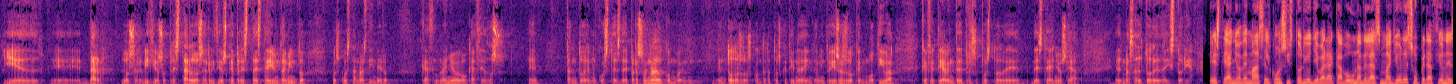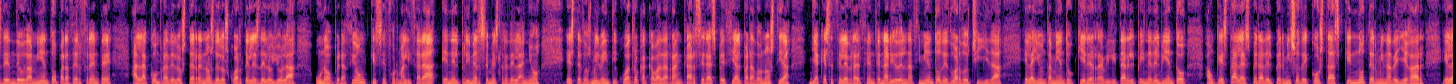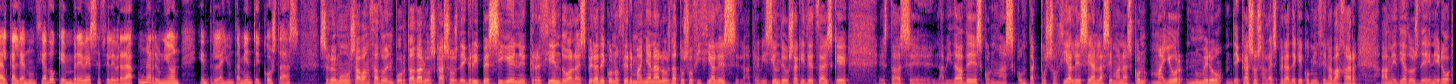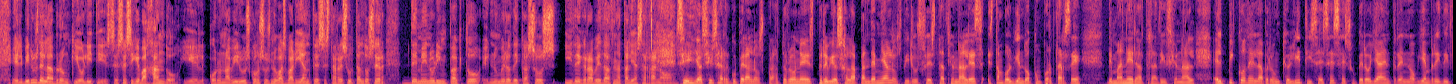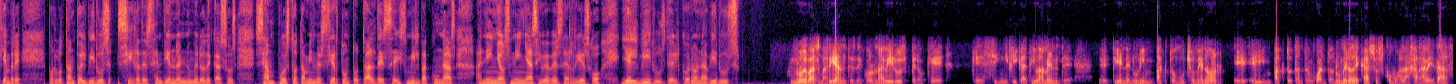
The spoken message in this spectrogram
y el eh, dar los servicios o prestar los servicios que presta este ayuntamiento pues cuesta más dinero que hace un año o que hace dos. ¿eh? tanto en costes de personal como en, en, todos los contratos que tiene el ayuntamiento. Y eso es lo que motiva que efectivamente el presupuesto de, de este año sea el más alto de la historia. Este año, además, el consistorio llevará a cabo una de las mayores operaciones de endeudamiento para hacer frente a la compra de los terrenos de los cuarteles de Loyola, una operación que se formalizará en el primer semestre del año. Este 2024, que acaba de arrancar, será especial para Donostia, ya que se celebra el centenario del nacimiento de Eduardo Chillida. El ayuntamiento quiere rehabilitar el Peine del Viento, aunque está a la espera del permiso de costas que no termina de llegar. El alcalde ha anunciado que en breve se celebrará una reunión entre el ayuntamiento y costas. Se lo hemos avanzado en portada. Los casos de gripe siguen creciendo. A la espera de conocer mañana los datos oficiales, la previsión de Deza es que estas eh, navidades con más contactos sociales sean las semanas con mayor número de casos, a la espera de que comiencen a bajar a mediados de enero. El virus de la bronquiolitis, ese sigue bajando y el coronavirus con sus nuevas variantes está resultando ser de menor impacto en número de casos y de gravedad. Natalia Serrano. Sí, y así se recupera recuperan los patrones previos a la pandemia, los virus estacionales están volviendo a comportarse de manera tradicional. El pico de la bronquiolitis ese se superó ya entre noviembre y diciembre. Por lo tanto, el virus sigue descendiendo en número de casos. Se han puesto, también es cierto, un total de 6.000 vacunas a niños, niñas y bebés de riesgo. Y el virus del coronavirus. Nuevas variantes de coronavirus, pero que, que significativamente eh, tienen un impacto mucho menor, eh, el impacto tanto en cuanto a número de casos como a la gravedad.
